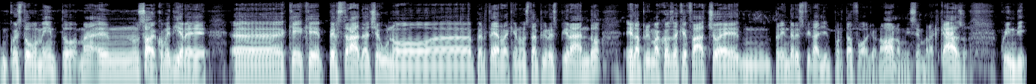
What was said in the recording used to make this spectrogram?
in, questo momento, ma eh, non so, è come dire eh, che, che, per strada c'è uno eh, per terra che non sta più respirando e la prima cosa che faccio è mh, mm, prendere e sfilargli il portafoglio. No, non mi sembra il caso. Quindi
